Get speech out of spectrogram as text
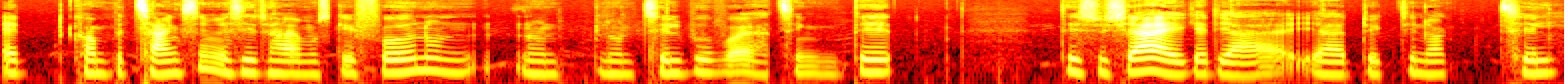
at kompetencemæssigt har jeg måske fået nogle, nogle, nogle tilbud, hvor jeg har tænkt, det, det synes jeg ikke, at jeg, jeg er dygtig nok til.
